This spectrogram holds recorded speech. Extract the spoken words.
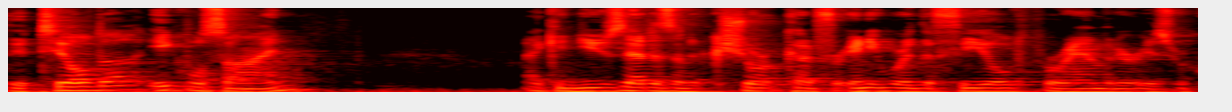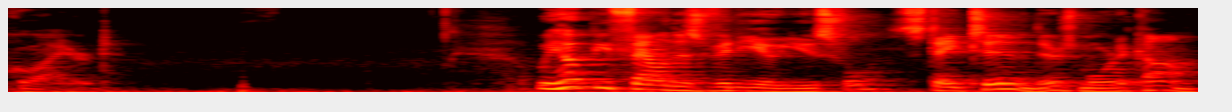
the tilde equal sign. I can use that as a shortcut for anywhere the field parameter is required. We hope you found this video useful. Stay tuned, there's more to come.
